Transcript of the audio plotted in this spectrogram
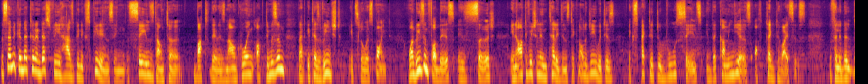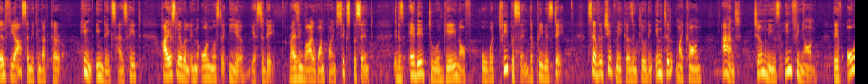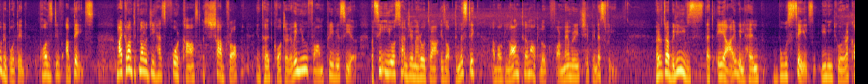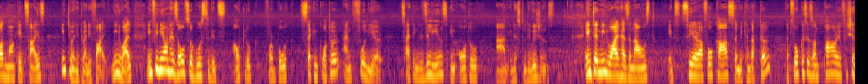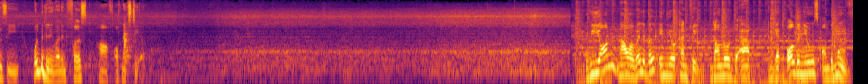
The semiconductor industry has been experiencing a sales downturn, but there is now growing optimism that it has reached its lowest point. One reason for this is surge in artificial intelligence technology, which is expected to boost sales in the coming years of tech devices. The Philadelphia Semiconductor Index has hit highest level in almost a year yesterday, rising by 1.6%. It is added to a gain of over 3% the previous day. Several chip makers, including Intel, Micron, and Germany's Infineon, they've all reported positive updates. Micron Technology has forecast a sharp drop in third quarter revenue from previous year, but CEO Sanjay Mehrotra is optimistic about long-term outlook for memory chip industry. Mehrotra believes that AI will help boost sales, leading to a record market size in 2025. Meanwhile, Infineon has also boosted its outlook for both second quarter and full year, citing resilience in auto and industrial divisions. Intel, meanwhile, has announced its Sierra Forest semiconductor that focuses on power efficiency will be delivered in first half of next year. WION now available in your country. Download the app and get all the news on the move.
